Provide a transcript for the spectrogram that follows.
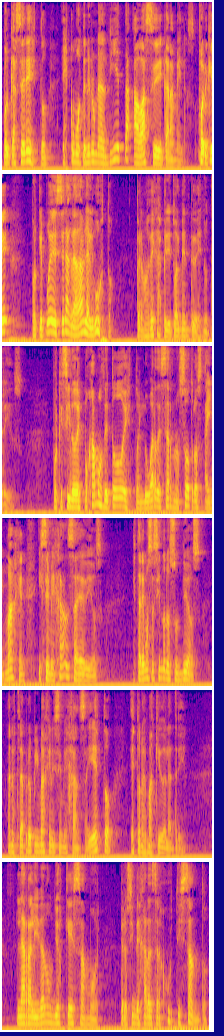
Porque hacer esto es como tener una dieta a base de caramelos. ¿Por qué? Porque puede ser agradable al gusto, pero nos deja espiritualmente desnutridos. Porque si lo despojamos de todo esto, en lugar de ser nosotros a imagen y semejanza de Dios, estaremos haciéndonos un Dios a nuestra propia imagen y semejanza. Y esto, esto no es más que idolatría la realidad de un Dios que es amor, pero sin dejar de ser justo y santo,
